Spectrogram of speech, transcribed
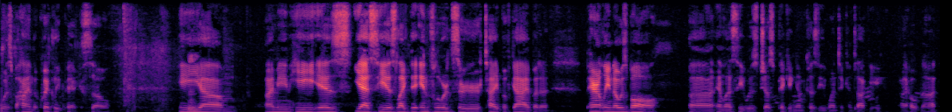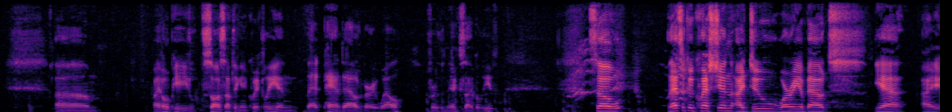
was behind the Quickley pick. So he, hmm. um, I mean, he is yes, he is like the influencer type of guy, but uh, apparently knows ball. Uh, unless he was just picking him because he went to Kentucky. I hope not. Um, I hope he saw something in Quickley, and that panned out very well for the Knicks, I believe. So that's a good question. I do worry about, yeah, I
